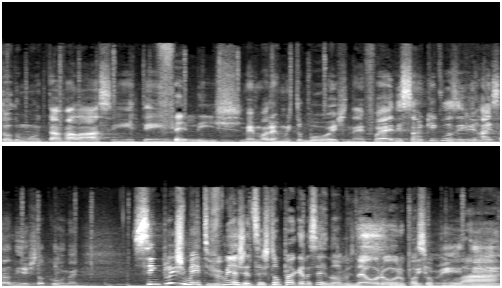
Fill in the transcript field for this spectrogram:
todo mundo que tava lá assim tem Feliz. memórias muito boas, né? Foi a edição que inclusive Raissa Dias tocou, né? Simplesmente, viu, minha gente? Vocês estão pegando esses nomes, né? Aurora passou por lá.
